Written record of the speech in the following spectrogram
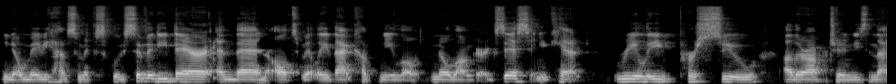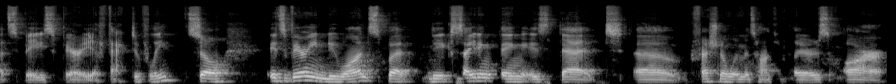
you know maybe have some exclusivity there and then ultimately that company lo- no longer exists and you can't really pursue other opportunities in that space very effectively. So it's very nuanced but the exciting thing is that uh, professional women's hockey players are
